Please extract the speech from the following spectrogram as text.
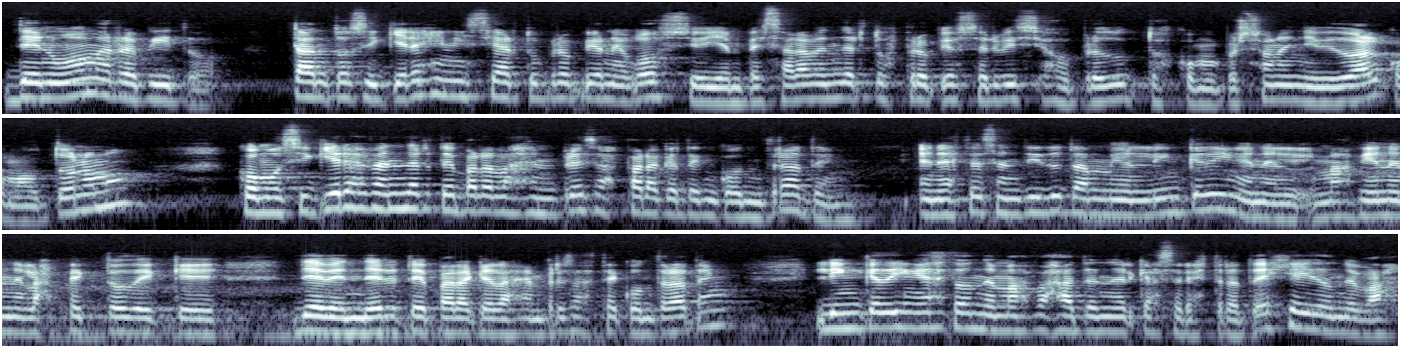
De nuevo me repito, tanto si quieres iniciar tu propio negocio y empezar a vender tus propios servicios o productos como persona individual, como autónomo, como si quieres venderte para las empresas para que te contraten. En este sentido también LinkedIn, en el, más bien en el aspecto de que de venderte para que las empresas te contraten, LinkedIn es donde más vas a tener que hacer estrategia y donde vas,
